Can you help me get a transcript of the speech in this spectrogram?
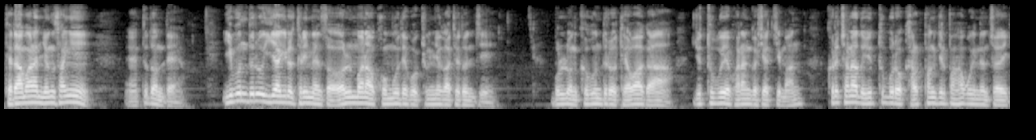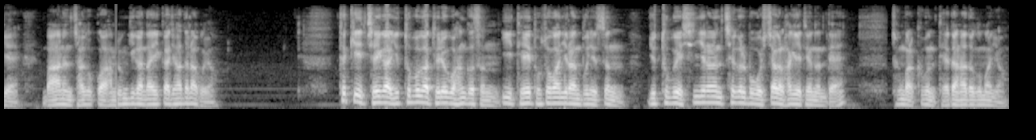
대담하는 영상이 예, 뜨던데 이분들의 이야기를 들으면서 얼마나 고무되고 격려가 되던지 물론 그분들의 대화가 유튜브에 관한 것이었지만 그렇잖아도 유튜브로 갈팡질팡하고 있는 저에게 많은 자극과 용기가 나기까지 하더라고요. 특히 제가 유튜버가 되려고 한 것은 이 대도서관이라는 분이 쓴 유튜브의 신이라는 책을 보고 시작을 하게 되었는데 정말 그분 대단하더구먼요.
